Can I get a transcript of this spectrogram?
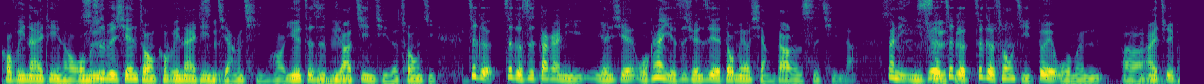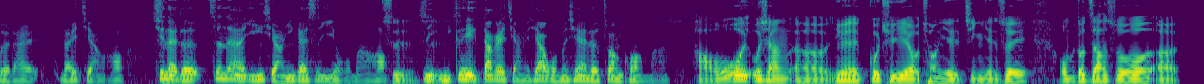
COVID nineteen 哈，我们是。不是先从 COVID nineteen 讲起哈？因为这是比较近期的冲击，这个这个是大概你原先我看也是全世界都没有想到的事情啊。那你你觉得这个这个冲击对我们呃 iDrip 来来讲哦，现在的现在的影响应该是有嘛哈？是你你可以大概讲一下我们现在的状况吗？好，我我想呃，因为过去也有创业的经验，所以我们都知道说呃。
